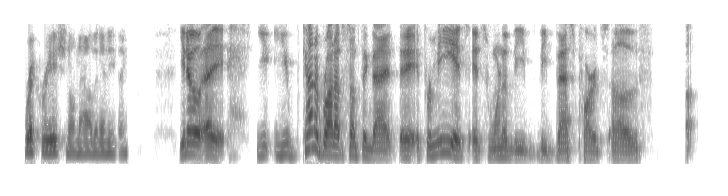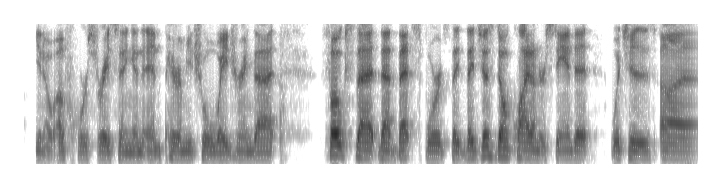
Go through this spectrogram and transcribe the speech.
recreational now than anything. You know, uh, you you kind of brought up something that uh, for me it's it's one of the the best parts of uh, you know of horse racing and and parimutuel wagering that folks that that bet sports they they just don't quite understand it, which is uh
